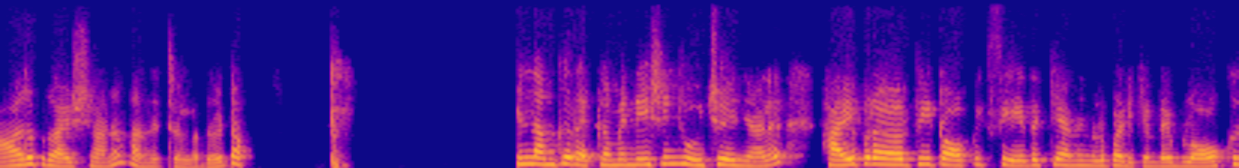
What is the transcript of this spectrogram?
ആറ് പ്രാവശ്യമാണ് വന്നിട്ടുള്ളത് കേട്ടോ. ഇനി നമുക്ക് റെക്കമെൻഡേഷൻ ചോദിച്ചു കഴിഞ്ഞാൽ ഹൈ പ്രയോറിറ്റി ടോപ്പിക്സ് ഏതൊക്കെയാണ് നിങ്ങൾ പഠിക്കേണ്ടത്? ബ്ലോക്ക്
